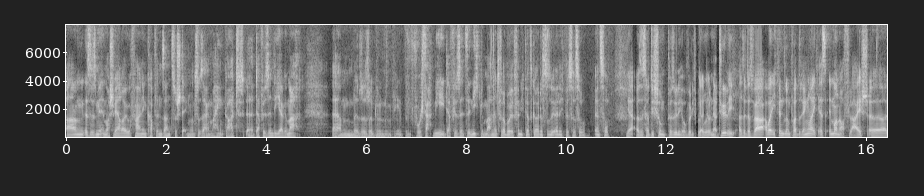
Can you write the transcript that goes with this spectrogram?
ähm, ist es mir immer schwerer gefallen, den Kopf in den Sand zu stecken und zu sagen, mein Gott, äh, dafür sind die ja gemacht. Ähm, so, so, wo ich sage, nee, dafür sind sie nicht gemacht. Aber finde ich ganz geil, dass du so ehrlich bist, also ernsthaft. Ja. Also es hat dich schon persönlich auch wirklich Ja, berührt. natürlich, also das war, aber ich bin so ein Verdränger, ich esse immer noch Fleisch. Äh,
